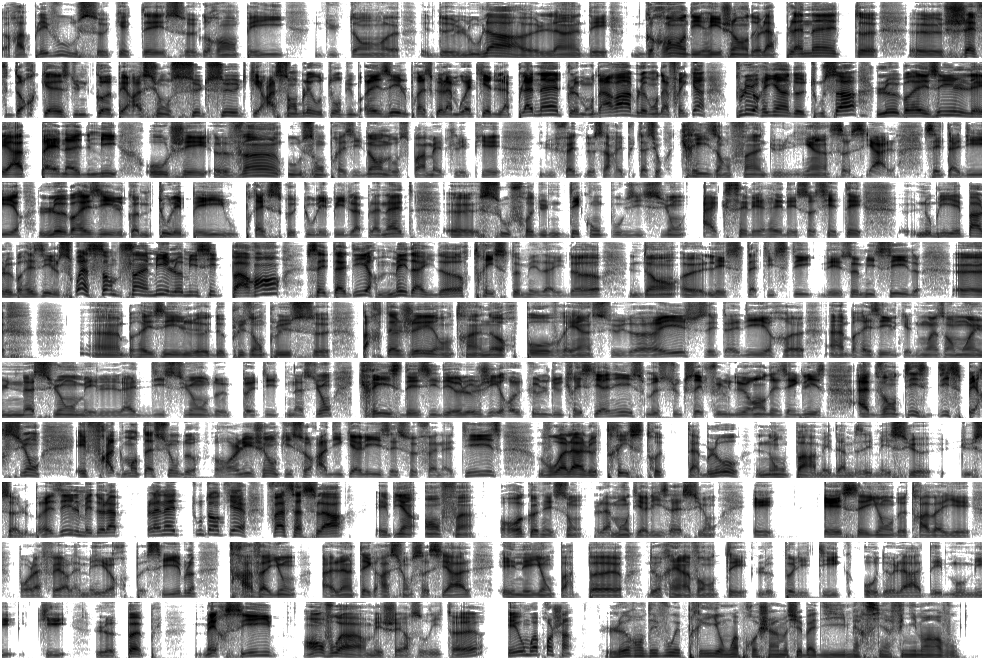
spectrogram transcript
rappelez-vous, ce qu'était ce grand pays du temps euh, de Lula, euh, l'un des grands dirigeants de la planète, euh, chef d'orchestre d'une coopération sud-sud qui rassemblait autour du Brésil presque la moitié de la planète, le monde arabe, le monde africain, plus rien de tout ça. Le Brésil est à peine admis au G20 où son président n'ose pas mettre les pieds du fait de sa réputation. Crise enfin du lien social. C'est-à-dire le Brésil, comme tous les pays ou presque tous les pays de la planète, euh, souffre d'une décomposition accélérée des sociétés. N'oubliez pas le Brésil, 65 000 homicides par an, c'est-à-dire médaille d'or, triste médaille d'or dans euh, les statistiques des homicides. Euh, un Brésil de plus en plus euh, partagé entre un nord pauvre et un sud riche, c'est-à-dire euh, un Brésil qui est de moins en moins une nation mais l'addition de petites nations, crise des idéologies, recul du christianisme, succès fulgurant des églises adventistes, dispersion et fragmentation de religions qui se radicalisent et se fanatisent, voilà le triste tableau, non pas, mesdames et messieurs, du seul Brésil, mais de la planète tout entière. Face à cela, eh bien, enfin, reconnaissons la mondialisation et essayons de travailler pour la faire la meilleure possible, travaillons à l'intégration sociale et n'ayons pas peur de réinventer le politique au-delà des momies qui, le peuple. Merci, au revoir mes chers auditeurs et au mois prochain. Le rendez-vous est pris au mois prochain, monsieur Badi. Merci infiniment à vous.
